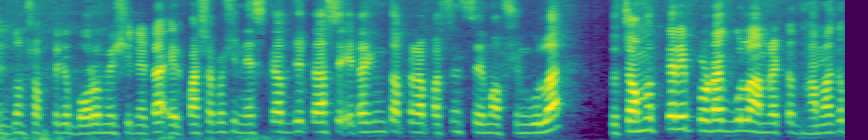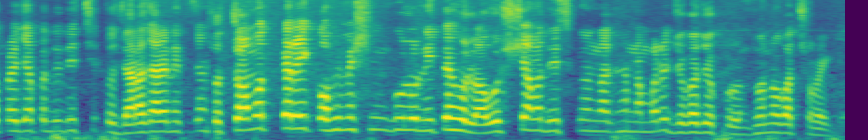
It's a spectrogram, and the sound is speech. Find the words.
একদম সব থেকে বড় মেশিন এটা। এর পাশাপাশি নেসকাপ যেটা আছে, এটা কিন্তু আপনারা পাচ্ছেন সেম অপশনগুলো তো চমৎকার এই প্রোডাক্টগুলো আমরা একটা ধামাকা প্রাইজ আপনাদের দিচ্ছি। তো যারা যারা নিতে চান, তো চমৎকার এই কফি মেশিনগুলো নিতে হলে অবশ্যই আমাদের স্ক্রিন দেখার নাম্বারে যোগাযোগ করুন। ধন্যবাদ সবাইকে।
